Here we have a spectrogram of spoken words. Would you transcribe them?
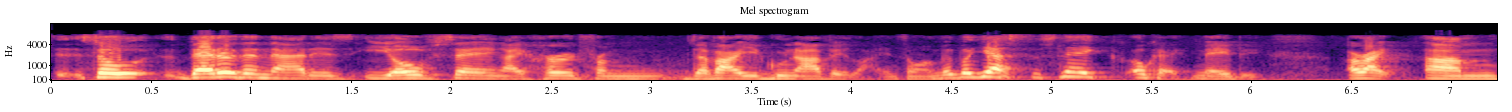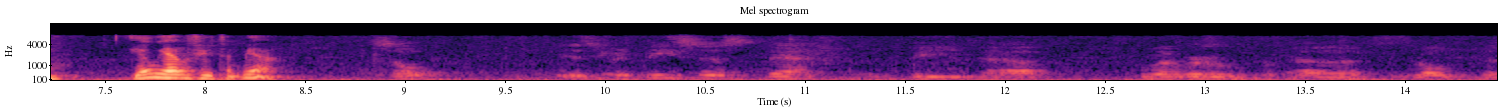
information. So better than that is Iyov saying, "I heard from Davar Yegun Avelai," and so on. But, but yes, the snake. Okay, maybe. All right. Um, yeah, we have a few times. Yeah. So, is your thesis that the uh, whoever uh, wrote the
